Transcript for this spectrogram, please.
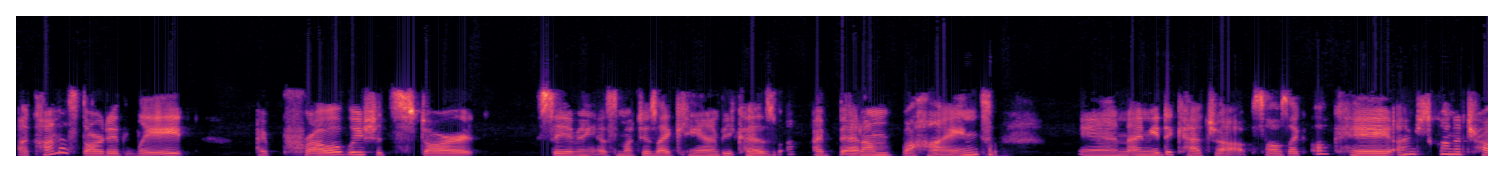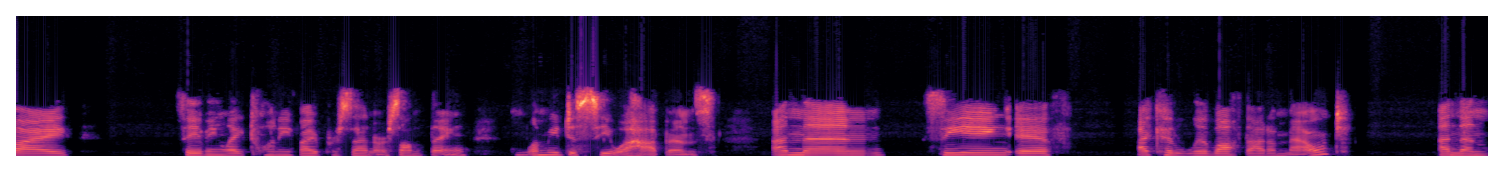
I kind of started late. I probably should start saving as much as I can because I bet I'm behind and I need to catch up. So I was like, okay, I'm just going to try saving like 25% or something. Let me just see what happens. And then seeing if I could live off that amount. And then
